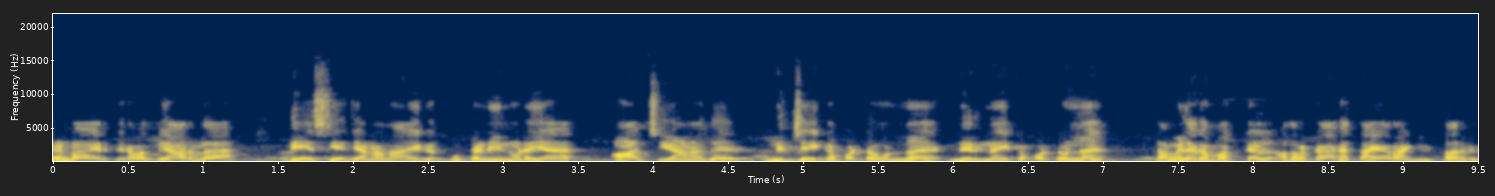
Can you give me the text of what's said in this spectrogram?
ரெண்டாயிரத்தி இருபத்தி ஆறில் தேசிய ஜனநாயக கூட்டணியினுடைய ஆட்சியானது நிச்சயிக்கப்பட்ட ஒன்று நிர்ணயிக்கப்பட்ட ஒன்று தமிழக மக்கள் அதற்காக தயாராகிவிட்டார்கள்.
